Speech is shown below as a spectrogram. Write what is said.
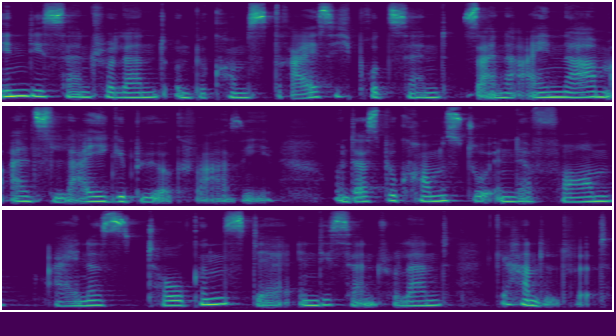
in Decentraland und bekommst 30 Prozent seiner Einnahmen als Leihgebühr quasi. Und das bekommst du in der Form eines Tokens, der in Decentraland gehandelt wird.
